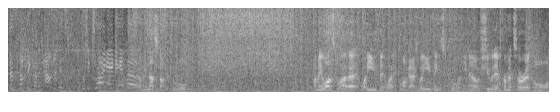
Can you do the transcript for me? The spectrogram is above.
there's something coming out of it. We should try aiming at those. I mean, that's not cool. I mean, what's what? Uh, what do you think? Come on, guys. What do you think is cooler? You know, shooting it from a turret or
